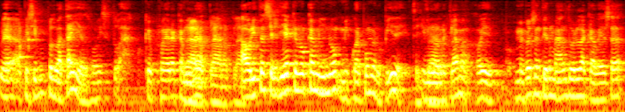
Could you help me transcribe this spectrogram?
eh, al principio pues batallas, ¿no? Dices tú, ah, qué caminar. Claro, claro, claro. Ahorita si el día que no camino, mi cuerpo me lo pide Sí, y me lo reclama. Oye, me empiezo a sentir mal, duele la cabeza,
